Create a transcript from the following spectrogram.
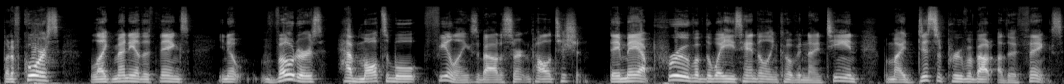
But of course, like many other things, you know, voters have multiple feelings about a certain politician. They may approve of the way he's handling COVID 19, but might disapprove about other things.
